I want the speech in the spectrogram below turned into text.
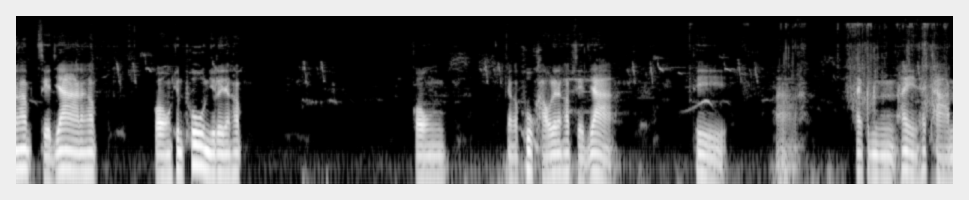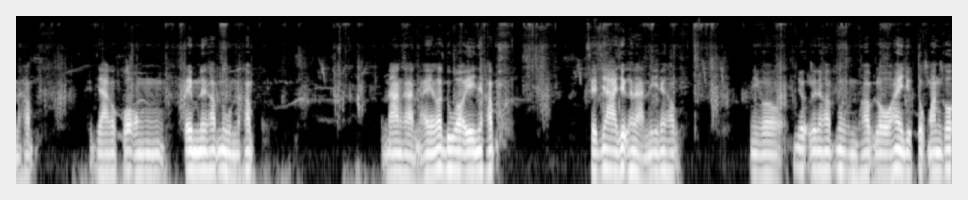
นะครับ เศษหญ้านะครับ กองชนพูนอยู่เลยนะครับ กองอย่างกับภูเขาเลยนะครับ เศษหญ้าที่อ่า ให้คนให้ให้ทานนะครับเศษหญ้าก็กองเต็มเลยครับนู่นนะครับ นานขนาดไหนก็ดูเอาเองนะครับเศษหญ้าเยอะขนาดนี้นะครับ นี่ก็เยอะเลยนะครับนู่นครับรอให้หยุดตกมันก็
